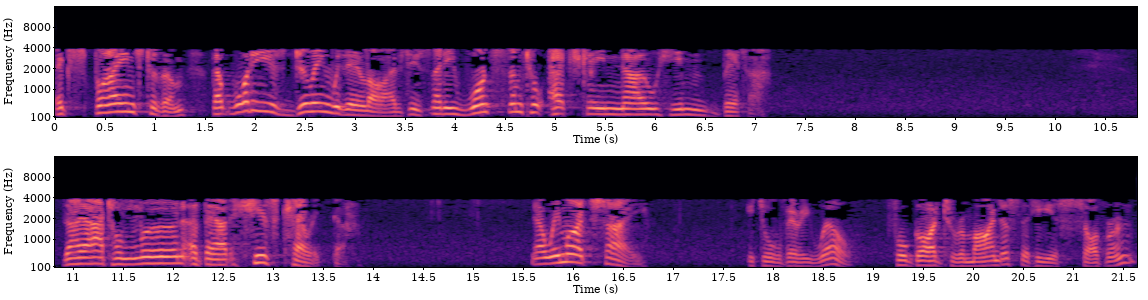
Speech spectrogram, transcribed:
explains to them that what He is doing with their lives is that He wants them to actually know Him better. They are to learn about His character. Now we might say, it's all very well for God to remind us that He is sovereign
